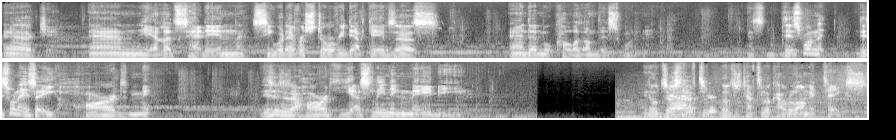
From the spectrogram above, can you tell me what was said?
Okay. And yeah, let's head in, see whatever story that gives us, and then we'll call it on this one. Yes, this one, this one is a hard. This is a hard yes leaning maybe. It'll just Yeah, have to. ju- We'll just have to look how long it takes.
